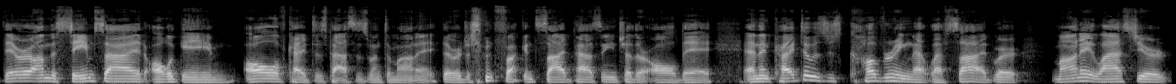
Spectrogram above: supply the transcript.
they were on the same side all game. All of Keita's passes went to Mane. They were just fucking side passing each other all day. And then Keita was just covering that left side where Mane last year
